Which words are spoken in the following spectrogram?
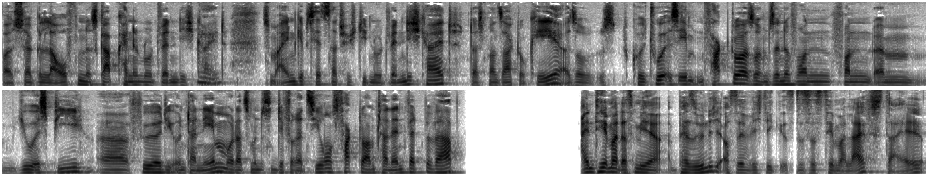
weil es ja gelaufen, es gab keine Notwendigkeit. Mhm. Zum einen gibt es jetzt natürlich die Notwendigkeit, dass man sagt, okay, also es Kultur ist eben ein Faktor, so im Sinne von, von ähm, USP äh, für die Unternehmen oder zumindest ein Differenzierungsfaktor am Talentwettbewerb. Ein Thema, das mir persönlich auch sehr wichtig ist, ist das Thema Lifestyle.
